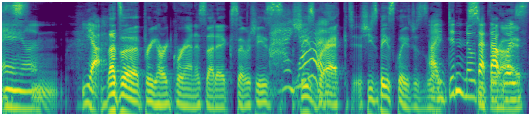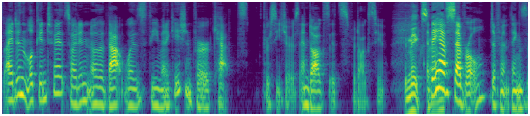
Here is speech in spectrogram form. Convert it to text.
and yeah, That's a pretty hardcore anesthetic, so she's Ah, she's wrecked. She's basically just like I didn't know that that high. was. I didn't look into it, so I didn't know that that was the medication for cats for seizures and dogs. It's for dogs too. it makes sense. They have several different things,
